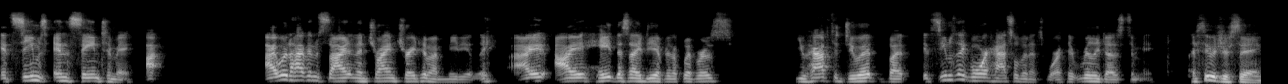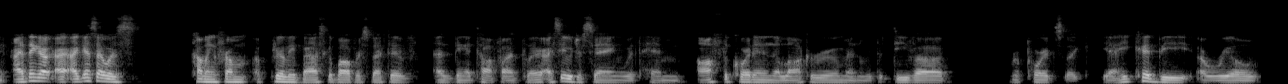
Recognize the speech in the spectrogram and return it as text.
It seems insane to me. I, I would have him sign and then try and trade him immediately. I, I hate this idea for the Clippers. You have to do it, but it seems like more hassle than it's worth. It really does to me. I see what you're saying. I think I, I guess I was coming from a purely basketball perspective as being a top five player. I see what you're saying with him off the court and in the locker room and with the diva reports. Like, yeah, he could be a real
